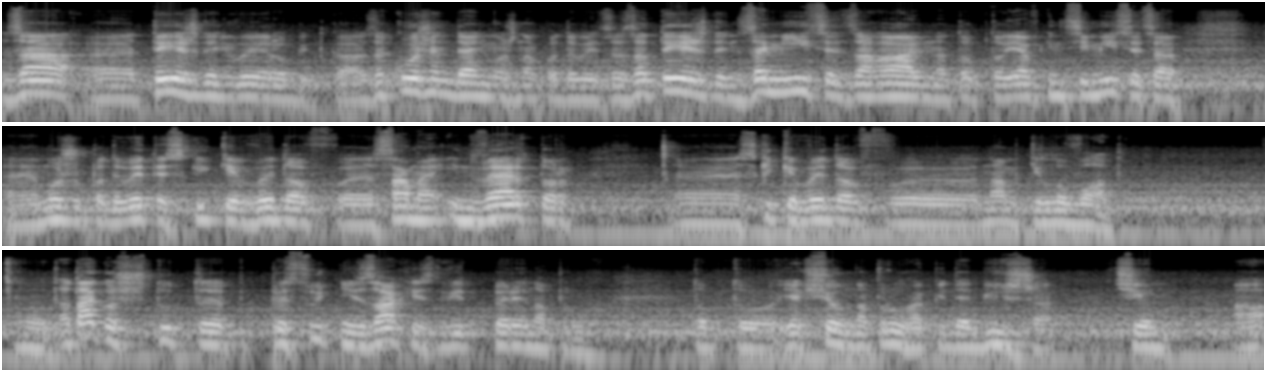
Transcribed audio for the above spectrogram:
за е, тиждень виробітка, за кожен день можна подивитися, за тиждень, за місяць загально. Тобто я в кінці місяця можу подивитися, скільки видав саме інвертор, скільки видав нам кіловат. От. А також тут е, присутній захист від перенапруг. Тобто, якщо напруга піде більша, чим, а,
